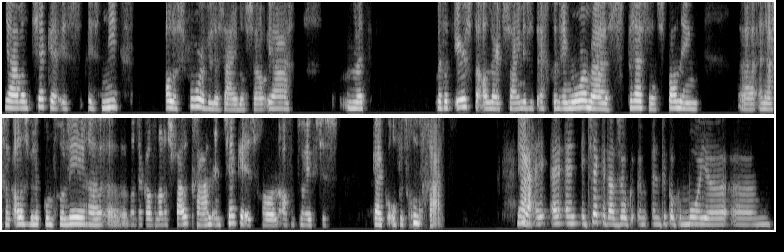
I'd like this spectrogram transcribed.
ja want checken is, is niet alles voor willen zijn of zo. Ja, met, met het eerste alert zijn is het echt een enorme stress en spanning. Uh, en eigenlijk alles willen controleren, uh, want er kan van alles fout gaan. En checken is gewoon af en toe eventjes kijken of het goed gaat. Ja, ja en, en, en, checken, dat is ook een, natuurlijk ook een mooie, um,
